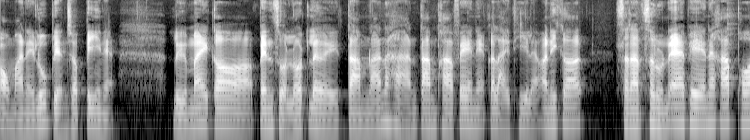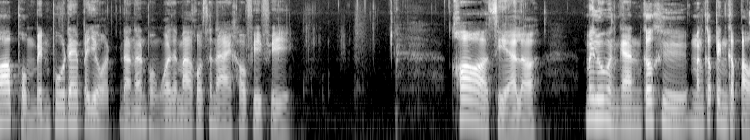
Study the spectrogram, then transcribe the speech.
ออกมาในรูปเหรียญช้อปปี้เนี่ยหรือไม่ก็เป็นส่วนลดเลยตามร้านอาหารตามคาเฟ่เนี่ยก็หลายที่แล้ว อันนี้ก็สนับสนุน AirPay นะครับ เพราะว่าผมเป็นผู้ได้ประโยชน์ ดังนั้นผมก็จะมาโฆษณาเขาฟรีๆข้อเสียเหรอ ไม่รู้เหมือนกันก็คือมันก็เป็นกระเป๋า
